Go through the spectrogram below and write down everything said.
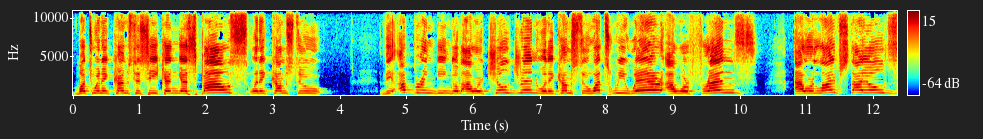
But when it comes to seeking a spouse, when it comes to the upbringing of our children, when it comes to what we wear, our friends, our lifestyles,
